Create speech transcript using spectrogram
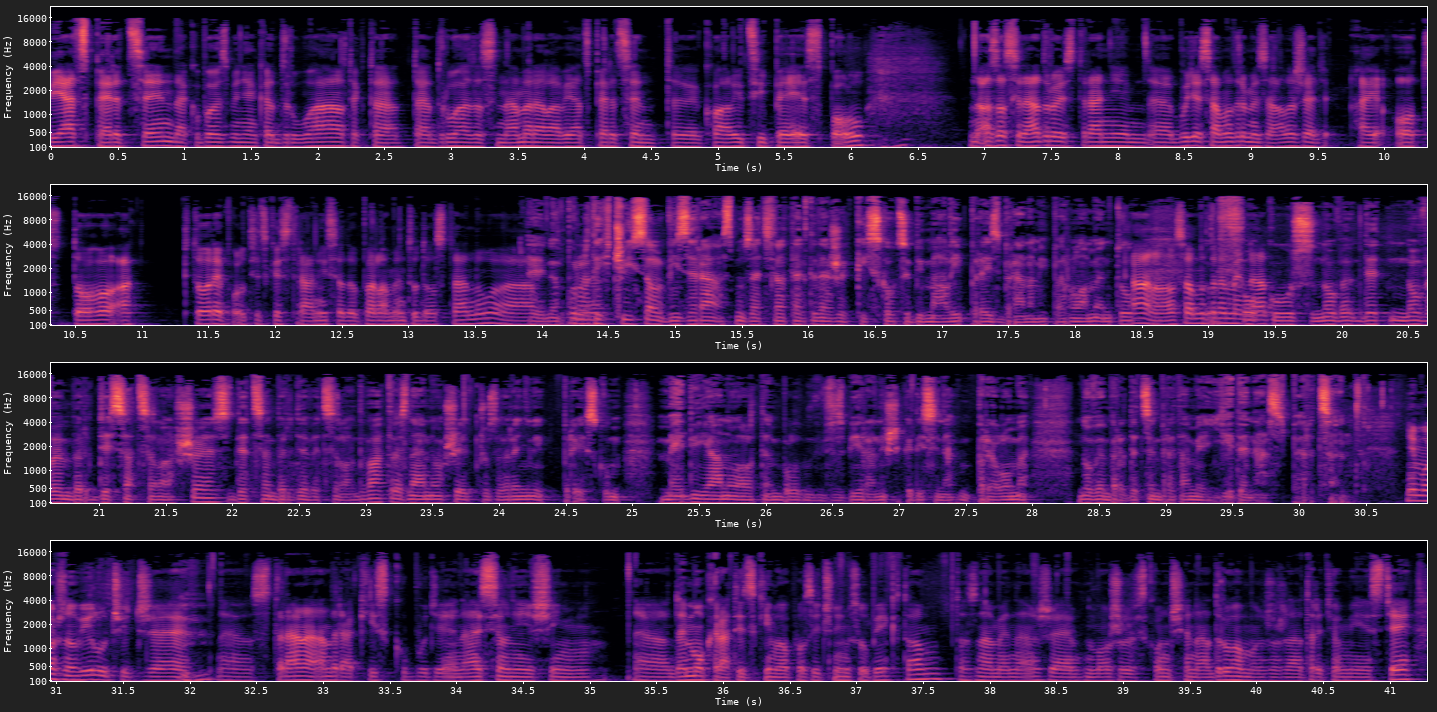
viac percent, ako povedzme nejaká druhá, tak tá, tá druhá zase namerala viac percent e, koalícii PS spolu. Mm-hmm. No a zase na druhej strane e, bude samozrejme záležať aj od toho, ktoré politické strany sa do parlamentu dostanú. A... Hey, no podľa tých čísel vyzerá aspoň zatiaľ tak teda, že Kiskovci by mali prejsť bránami parlamentu. Áno, samozrejme. Fokus na... nove, de, november 10,6, december 9,2, teraz najnovšie, čo zverejnili prieskum Medianu, ale ten bol zbieraný ešte kedysi na prelome novembra, decembra, tam je 11%. Nemožno vylúčiť, že uh-huh. strana Andrea Kisku bude najsilnejším e, demokratickým opozičným subjektom. To znamená, že možno, že skončia na druhom, možno, na treťom mieste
